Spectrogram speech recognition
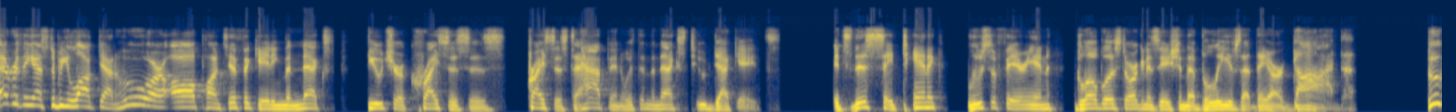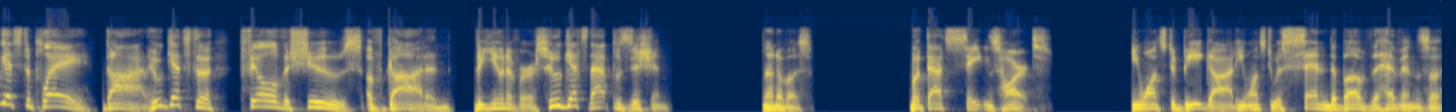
everything has to be locked down who are all pontificating the next future crises crisis to happen within the next 2 decades it's this satanic luciferian globalist organization that believes that they are god who gets to play God? Who gets to fill the shoes of God and the universe? Who gets that position? None of us. But that's Satan's heart. He wants to be God. He wants to ascend above the heavens, uh,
